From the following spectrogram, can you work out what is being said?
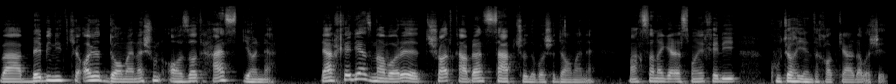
و ببینید که آیا دامنهشون آزاد هست یا نه. در خیلی از موارد شاید قبلا ثبت شده باشه دامنه. مخصوصا اگر اسمای خیلی کوتاهی انتخاب کرده باشید.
